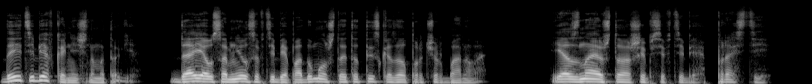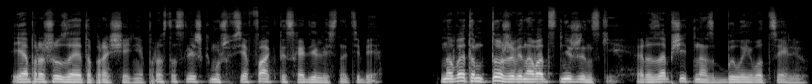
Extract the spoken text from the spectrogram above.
Да и тебе в конечном итоге. Да, я усомнился в тебе, подумал, что это ты сказал про Чурбанова. Я знаю, что ошибся в тебе. Прости. Я прошу за это прощения, просто слишком уж все факты сходились на тебе. Но в этом тоже виноват Снежинский. Разобщить нас было его целью.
